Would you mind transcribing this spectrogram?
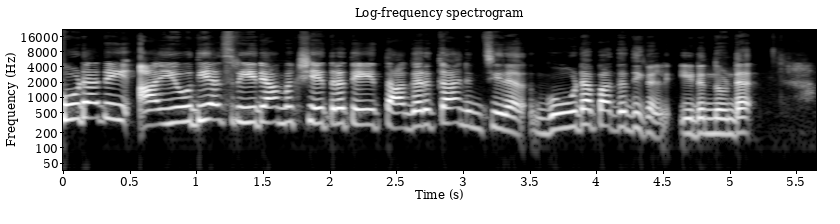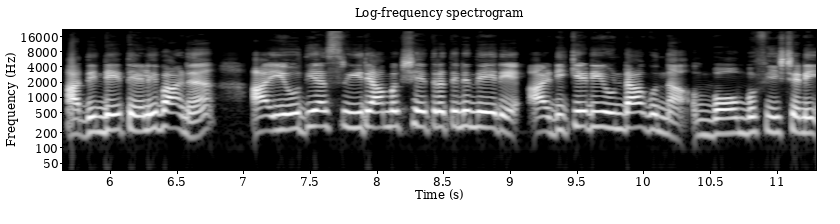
കൂടാതെ അയോധ്യ ശ്രീരാമക്ഷേത്രത്തെ തകർക്കാനും ചിലർ ഗൂഢപദ്ധതികൾ ഇടുന്നുണ്ട്. അതിന്റെ തെളിവാണ് അയോധ്യ ശ്രീരാമക്ഷേത്രത്തിന് നേരെ അടിക്കടി ഉണ്ടാകുന്ന ബോംബ് ഭീഷണി.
